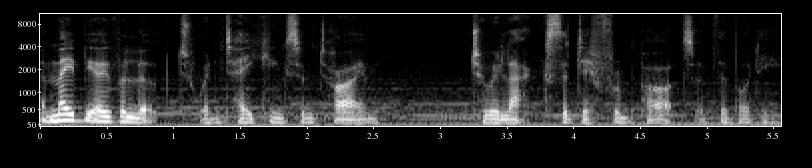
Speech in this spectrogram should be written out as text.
and may be overlooked when taking some time to relax the different parts of the body.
